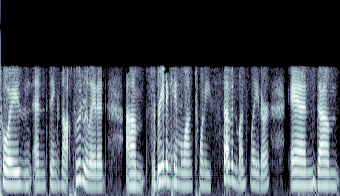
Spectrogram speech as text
toys and, and things not food related. Um, Sabrina Mhm. came along 27 months later, and um,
